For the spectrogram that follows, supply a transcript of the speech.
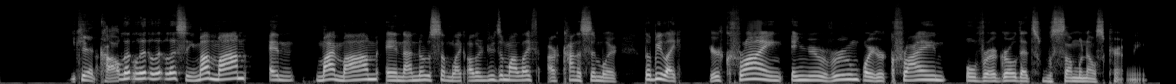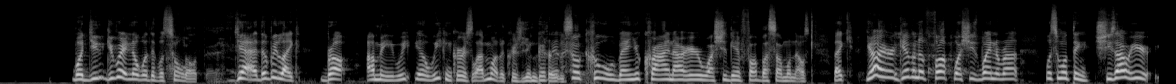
You can't cop. li- li- listen, my mom and my mom and I know some like other dudes in my life are kind of similar. They'll be like, you're crying in your room or you're crying over a girl that's with someone else currently. Well, you you already know what they was told. Yeah, they'll be like, bro. I mean, we you know, we can curse. Like, I'm not a Christian. It's so cool, man. You're crying out here while she's getting fucked by someone else. Like you're out here giving a fuck while she's waiting around. What's the one thing? She's out here.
